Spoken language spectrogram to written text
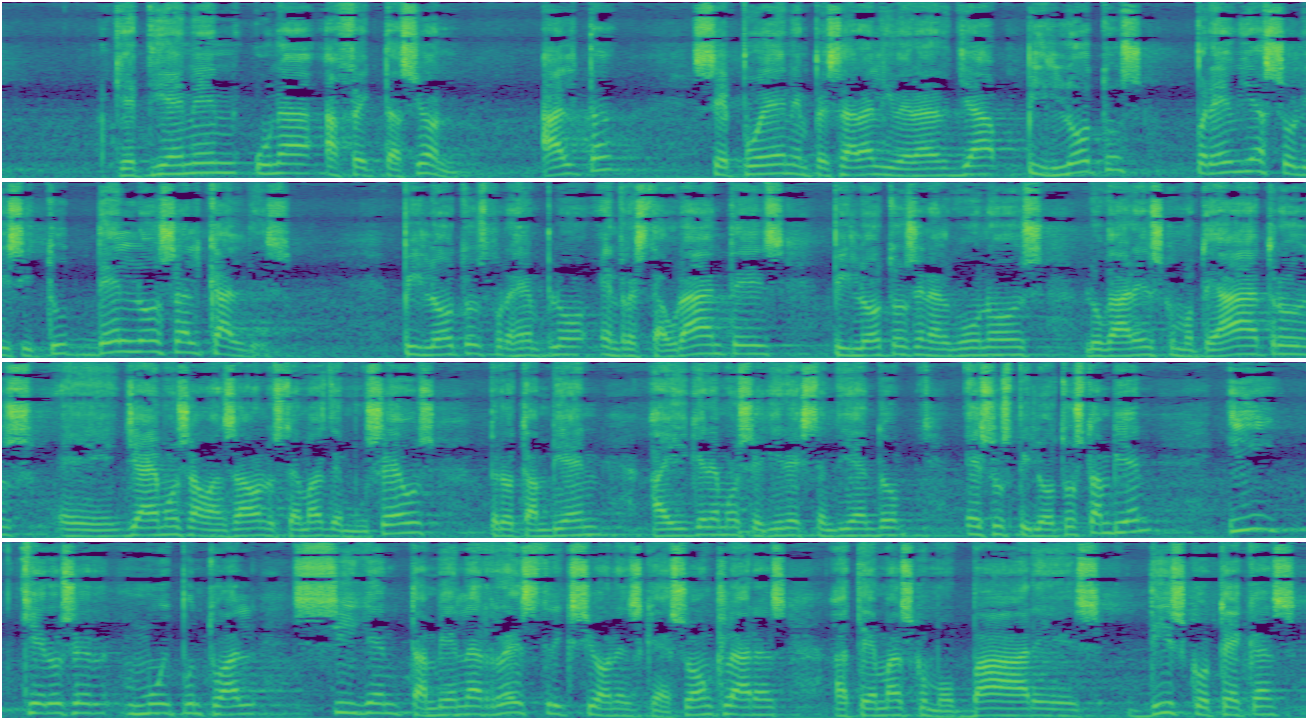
que tienen una afectación alta, se pueden empezar a liberar ya pilotos previa solicitud de los alcaldes. Pilotos, por ejemplo, en restaurantes, pilotos en algunos lugares como teatros, eh, ya hemos avanzado en los temas de museos, pero también ahí queremos seguir extendiendo esos pilotos también. Y quiero ser muy puntual, siguen también las restricciones que son claras a temas como bares, discotecas,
